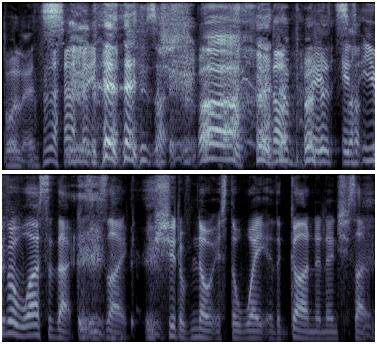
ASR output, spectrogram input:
bullets." It's like, "Ah, no, the it- it's even worse than that because he's like, you should have noticed the weight of the gun, and then she's like,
